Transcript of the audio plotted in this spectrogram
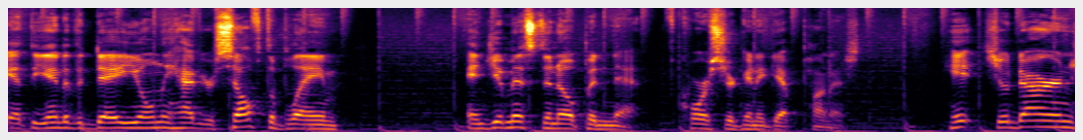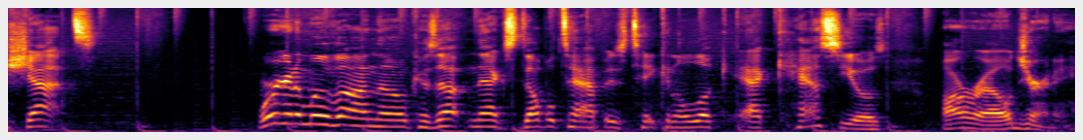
At the end of the day, you only have yourself to blame, and you missed an open net. Of course, you're gonna get punished. Hit your darn shots. We're gonna move on though, because up next, Double Tap is taking a look at Kassio's RL journey.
